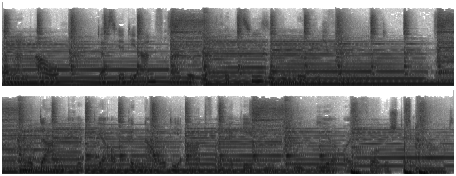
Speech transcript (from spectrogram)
sondern auch, dass ihr die Anfrage so präzise wie möglich formuliert. Nur dann kriegt ihr auch genau die Art von Ergebnis, die ihr euch vorgestellt habt.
